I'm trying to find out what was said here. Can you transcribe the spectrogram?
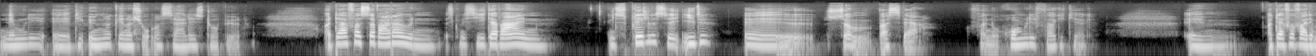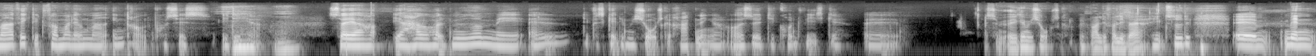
nemlig øh, de yngre generationer, særligt i storbyerne. Og derfor så var der jo en, hvad skal man sige, der var en, en splittelse i det, øh, som var svær for en rummelig folkekirke. Øhm, og derfor var det meget vigtigt for mig at lave en meget inddragende proces i det her. Mm. Så jeg, jeg har jo holdt møder med alle de forskellige missionske retninger, også de grundviske øh, som jo ikke er missionsk, bare lige for lige at være helt tydelig. Øh, men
